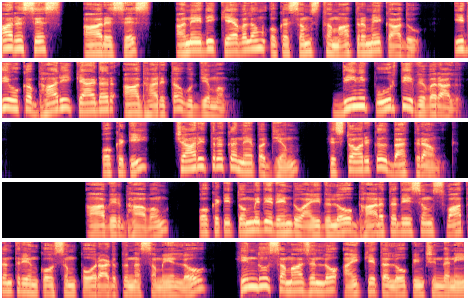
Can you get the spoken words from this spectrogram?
ఆర్ఎస్ఎస్ ఆర్ఎస్ఎస్ అనేది కేవలం ఒక సంస్థ మాత్రమే కాదు ఇది ఒక భారీ క్యాడర్ ఆధారిత ఉద్యమం. దీని పూర్తి వివరాలు. ఒకటి చారిత్రక నేపథ్యం హిస్టారికల్ బ్యాక్గ్రౌండ్. ఆవిర్భావం ఒకటి తొమ్మిది రెండు ఐదులో భారతదేశం స్వాతంత్ర్యం కోసం పోరాడుతున్న సమయంలో హిందూ సమాజంలో ఐక్యత లోపించిందని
